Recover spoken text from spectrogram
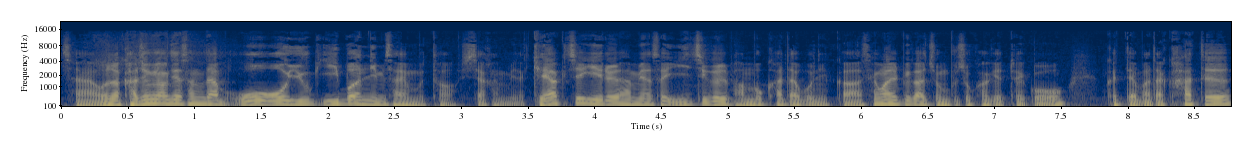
자, 오늘 가정경제 상담 5562번님 사연부터 시작합니다. 계약직 일을 하면서 이직을 반복하다 보니까 생활비가 좀 부족하게 되고 그때마다 카드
